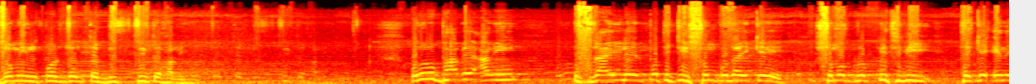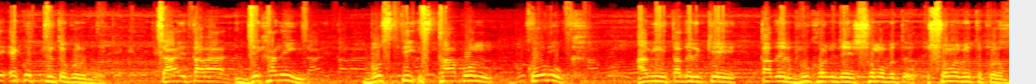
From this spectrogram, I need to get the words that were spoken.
জমিন পর্যন্ত বিস্তৃত হবে। অনুরূপভাবে আমি ইসরায়েলের প্রতিটি সম্প্রদায়কে সমগ্র পৃথিবী থেকে এনে একত্রিত করব। চাই তারা যেখানেই বস্তি স্থাপন করুক, আমি তাদেরকে তাদের ভূখণ্ডে সমবেত সমবেত করব।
